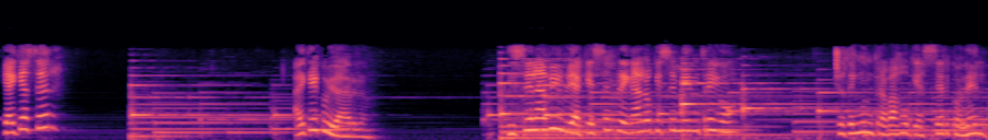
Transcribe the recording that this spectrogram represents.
¿Qué hay que hacer? Hay que cuidarlo. Dice la Biblia que ese regalo que se me entregó, yo tengo un trabajo que hacer con él.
